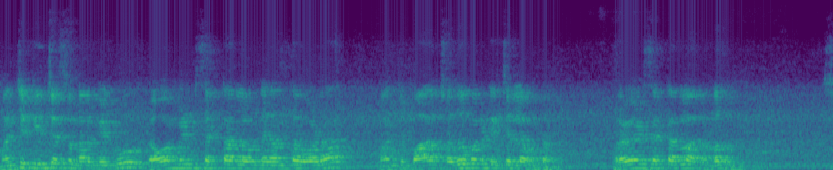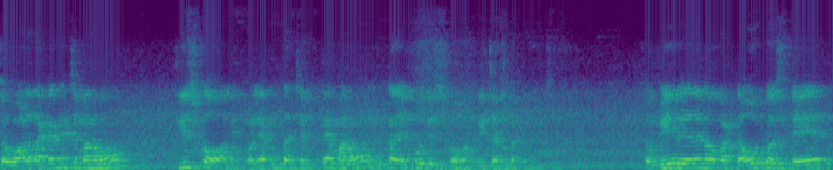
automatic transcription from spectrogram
మంచి టీచర్స్ ఉన్నారు మీకు. గవర్నమెంట్ సెక్టార్లో ఉండేదంతా కూడా మంచి బాగా చదువుకున్న టీచర్లే ఉంటారు. ప్రైవేట్ సెక్టార్లో అది ఉండదు. సో వాళ్ళ దగ్గర నుంచి మనము తీసుకోవాలి. వాళ్ళు ఎంత చెప్తే మనం ఇంకా ఎక్కువ తీసుకోవాలి టీచర్ల దగ్గర నుంచి. సో మీరు ఏదైనా ఒక డౌట్ వస్తే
